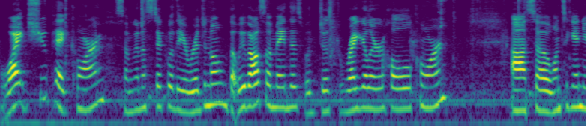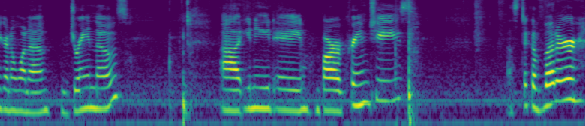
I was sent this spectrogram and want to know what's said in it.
white shoepeg corn. So I'm going to stick with the original, but we've also made this with just regular whole corn. Uh, so once again, you're going to want to drain those. Uh, you need a bar of cream cheese, a stick of butter,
